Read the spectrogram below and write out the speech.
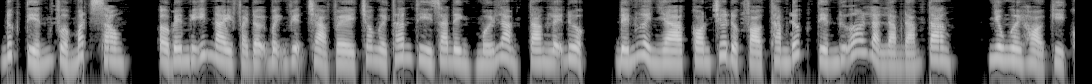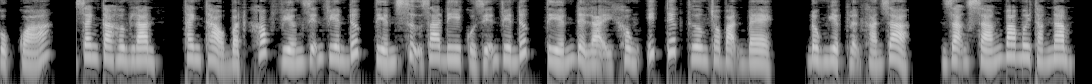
Đức Tiến vừa mất xong. Ở bên Mỹ này phải đợi bệnh viện trả về cho người thân thì gia đình mới làm tang lễ được. Đến người nhà còn chưa được vào thăm Đức Tiến nữa là làm đám tang. Nhiều người hỏi kỳ cục quá. Danh ca Hương Lan, Thanh Thảo bật khóc viếng diễn viên Đức Tiến sự ra đi của diễn viên Đức Tiến để lại không ít tiếc thương cho bạn bè, đồng nghiệp lẫn khán giả. Dạng sáng 30 tháng 5,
